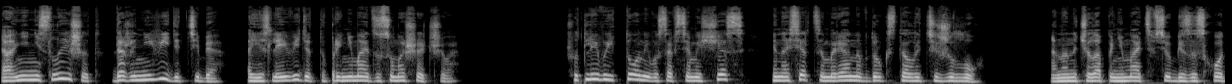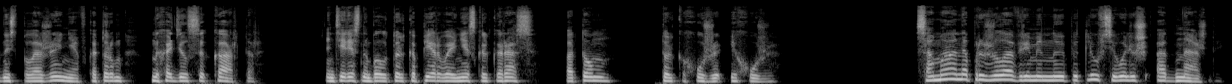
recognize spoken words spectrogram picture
А они не слышат, даже не видят тебя, а если и видят, то принимают за сумасшедшего. Шутливый тон его совсем исчез, и на сердце Марианны вдруг стало тяжело. Она начала понимать всю безысходность положения, в котором находился Картер. Интересно было только первые несколько раз, потом только хуже и хуже. Сама она прожила временную петлю всего лишь однажды.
